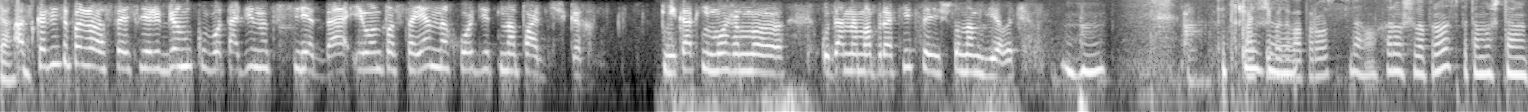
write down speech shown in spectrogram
Да. А скажите, пожалуйста, если ребенку вот 11 лет, да, и он постоянно ходит на пальчиках, никак не можем, э, куда нам обратиться и что нам делать? Угу. Это Спасибо тоже, за вопрос. Да, хороший вопрос, потому что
